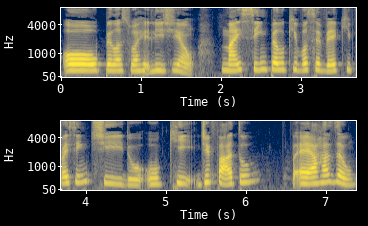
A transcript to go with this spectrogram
ou pela sua religião, mas sim pelo que você vê que faz sentido, o que de fato é a razão.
